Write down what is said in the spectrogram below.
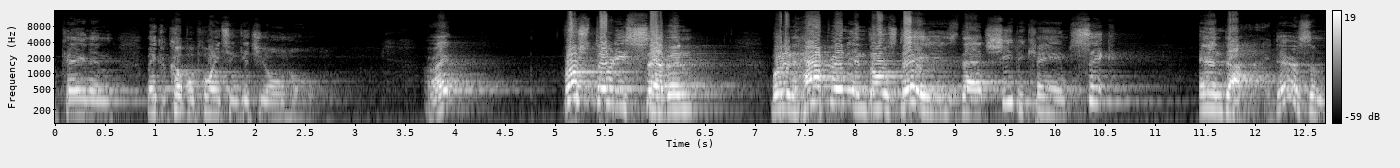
okay, and then make a couple points and get you on home. All right? Verse 37 But it happened in those days that she became sick and died. There is some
